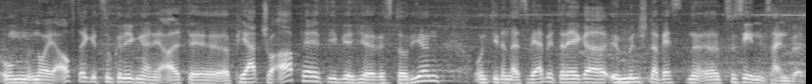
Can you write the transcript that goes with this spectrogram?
um neue Aufträge zu kriegen, eine alte äh, Piaggio Ape, die wir hier restaurieren und die dann als Werbeträger im Münchner Westen zu sehen sein wird.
